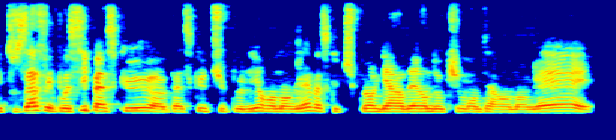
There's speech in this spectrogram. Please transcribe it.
Et tout ça, c'est possible parce que euh, parce que tu peux lire en anglais, parce que tu peux regarder un documentaire en anglais,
